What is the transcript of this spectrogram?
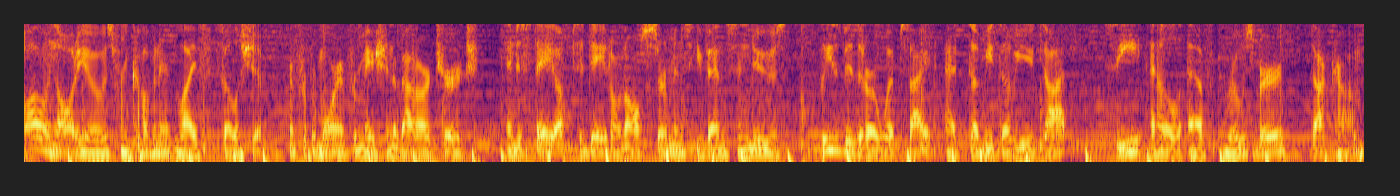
following audio is from Covenant Life Fellowship. And for more information about our church and to stay up to date on all sermons, events, and news, please visit our website at www.clfroseburg.com.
